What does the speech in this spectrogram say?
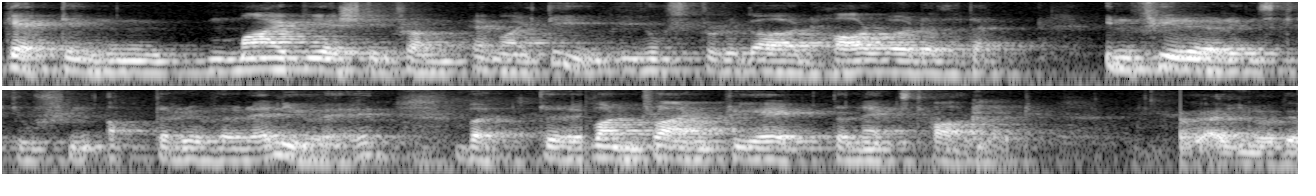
getting my PhD from MIT, we used to regard Harvard as that inferior institution up the river anyway, but uh, one try and create the next Harvard. Uh, you know, the,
